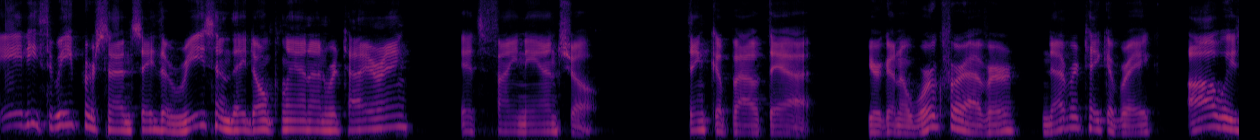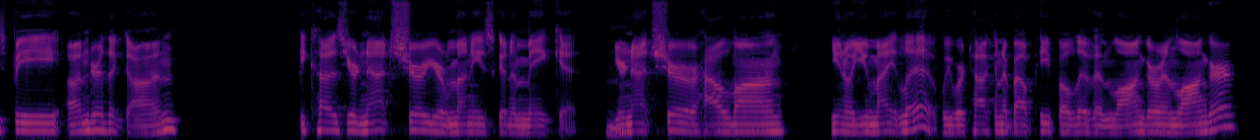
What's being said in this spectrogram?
83% say the reason they don't plan on retiring it's financial. Think about that. You're going to work forever, never take a break, always be under the gun because you're not sure your money's going to make it. Mm-hmm. You're not sure how long, you know, you might live. We were talking about people living longer and longer.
